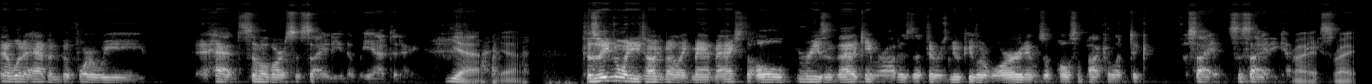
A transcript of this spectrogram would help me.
That would have happened before we had some of our society that we have today. yeah yeah Because even when you talk about like Mad Max, the whole reason that came around is that there was nuclear war and it was a post-apocalyptic society, society kind of right piece. right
